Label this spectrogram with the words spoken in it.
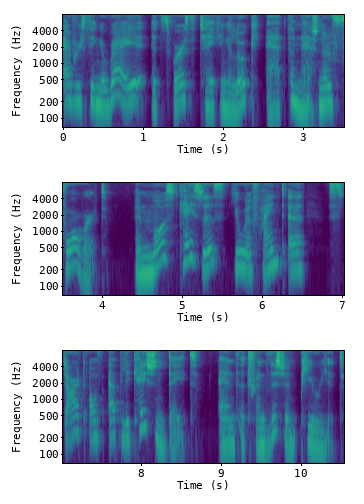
everything away, it's worth taking a look at the national foreword. In most cases, you will find a start of application date and a transition period.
